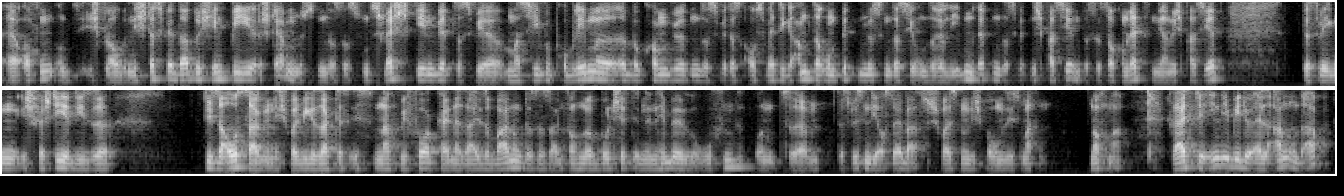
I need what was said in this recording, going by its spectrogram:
äh, offen. Und ich glaube nicht, dass wir dadurch irgendwie sterben müssten, dass es uns schlecht gehen wird, dass wir massive Probleme äh, bekommen würden, dass wir das Auswärtige Amt darum bitten müssen, dass sie unsere Leben retten. Das wird nicht passieren. Das ist auch im letzten Jahr nicht passiert. Deswegen, ich verstehe diese, diese Aussage nicht, weil wie gesagt, es ist nach wie vor keine Reisewarnung, das ist einfach nur Bullshit in den Himmel gerufen und ähm, das wissen die auch selber. Ich weiß nur nicht, warum sie es machen. Nochmal, reist ihr individuell an und ab,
